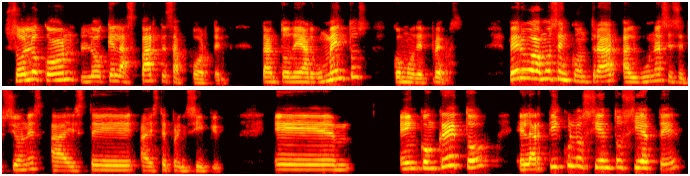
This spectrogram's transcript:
Solo con lo que las partes aporten, tanto de argumentos como de pruebas. Pero vamos a encontrar algunas excepciones a este, a este principio. Em, en concreto, el artículo 107,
